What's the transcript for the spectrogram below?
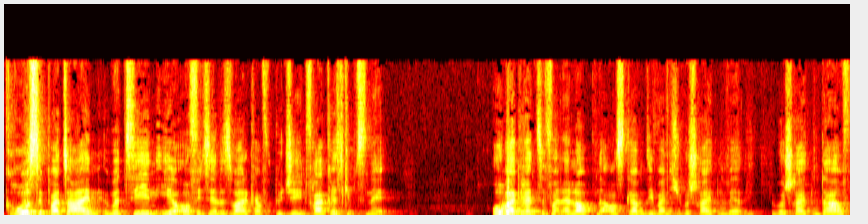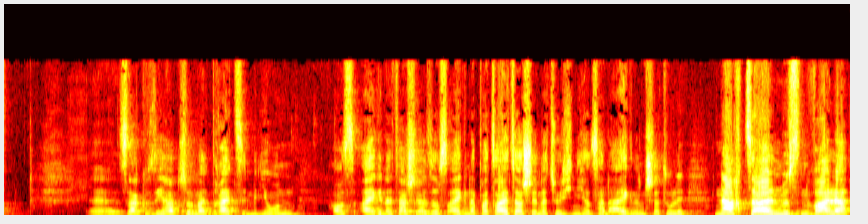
große Parteien überziehen ihr offizielles Wahlkampfbudget. In Frankreich gibt es eine Obergrenze von erlaubten Ausgaben, die man nicht überschreiten, werden, überschreiten darf. Äh, Sarkozy hat schon mal 13 Millionen aus eigener Tasche, also aus eigener Parteitasche, natürlich nicht aus seiner eigenen Schatulle, nachzahlen müssen, weil er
